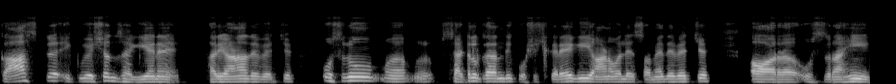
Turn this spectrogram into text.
ਕਾਸਟ ਇਕੁਏਸ਼ਨਸ ਹੈਗੀਆਂ ਨੇ ਹਰਿਆਣਾ ਦੇ ਵਿੱਚ ਉਸ ਨੂੰ ਸੈਟਲ ਕਰਨ ਦੀ ਕੋਸ਼ਿਸ਼ ਕਰੇਗੀ ਆਉਣ ਵਾਲੇ ਸਮੇਂ ਦੇ ਵਿੱਚ ਔਰ ਉਸ ਰਾਹੀਂ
